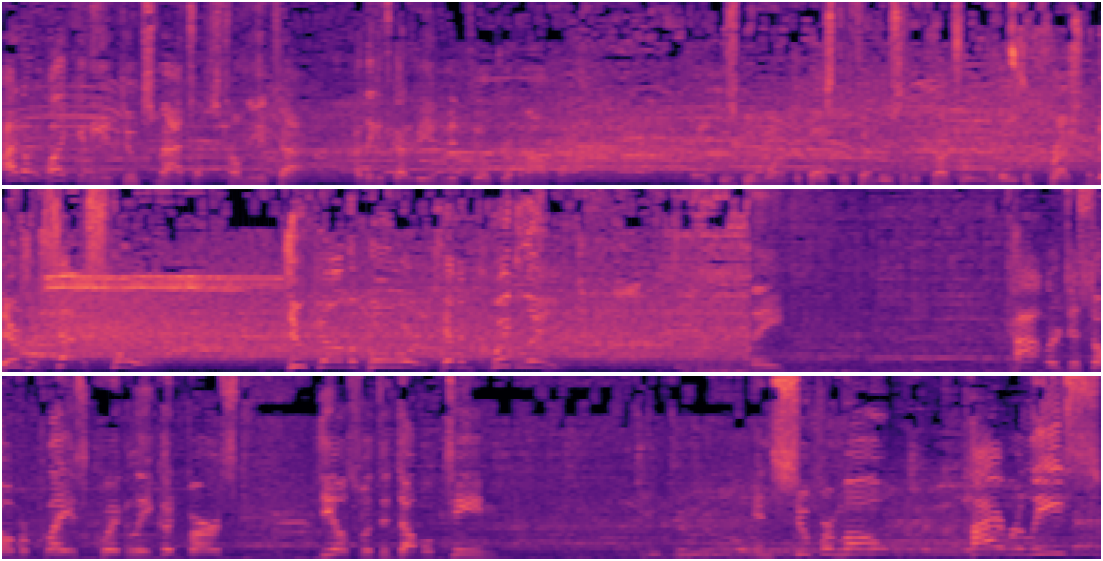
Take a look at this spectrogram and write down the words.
I don't like any of Duke's matchups from the attack. I think it's got to be a midfield-driven offense. Fake has been one of the best defenders in the country, even though he's a freshman. There's a shot to score. Duke on the board. Kevin Quigley. Kotler just overplays Quigley. Good burst. Deals with the double team. In Super Mo, high release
